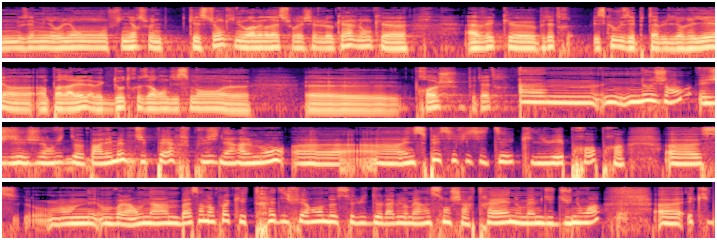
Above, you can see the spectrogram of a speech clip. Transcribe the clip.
nous aimerions finir sur une question qui nous ramènerait sur l'échelle locale, donc euh, avec euh, peut-être, est-ce que vous établiriez un, un parallèle avec d'autres arrondissements euh, proches, peut-être? Gens, j'ai envie de parler même du Perche plus généralement, euh, une spécificité qui lui est propre. Euh, on, est, voilà, on a un bassin d'emploi qui est très différent de celui de l'agglomération chartraine ou même du Dunois, euh, et qui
